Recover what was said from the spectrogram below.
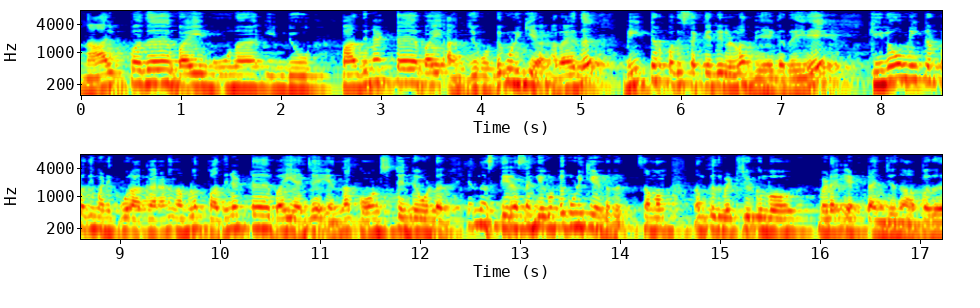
നാൽപ്പത് ബൈ മൂന്ന് ഇന്റു പതിനെട്ട് ബൈ അഞ്ച് കൊണ്ട് ഗുണിക്കുക. അതായത് മീറ്റർ പ്രതി സെക്കൻഡിലുള്ള വേഗതയെ കിലോമീറ്റർ പ്രതി മണിക്കൂറാക്കാനാണ് നമ്മൾ പതിനെട്ട് ബൈ അഞ്ച് എന്ന കോൺസ്റ്റന്റ് കൊണ്ട് എന്ന സ്ഥിരസംഖ്യ കൊണ്ട് ഗുണിക്കേണ്ടത്. സമം നമുക്കിത് വെട്ടിച്ചുരുക്കുമ്പോൾ ഇവിടെ എട്ട് അഞ്ച് നാൽപ്പത്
